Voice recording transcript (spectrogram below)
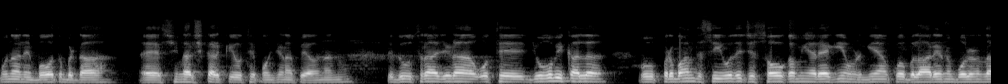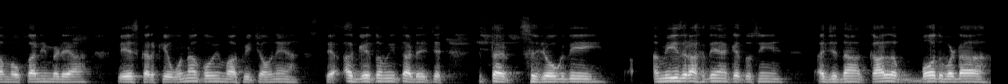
ਉਹਨਾਂ ਨੇ ਬਹੁਤ ਵੱਡਾ ਸੰਘਰਸ਼ ਕਰਕੇ ਉੱਥੇ ਪਹੁੰਚਣਾ ਪਿਆ ਉਹਨਾਂ ਨੂੰ। ਤੇ ਦੂਸਰਾ ਜਿਹੜਾ ਉੱਥੇ ਜੋ ਵੀ ਕੱਲ ਉਹ ਪ੍ਰਬੰਧ ਸੀ, ਉਹਦੇ ਚ 100 ਕਮੀਆਂ ਰਹਿ ਗਈਆਂ ਹੋਣਗੀਆਂ, ਕੋਈ ਬੁਲਾਰਿਆਂ ਨੂੰ ਬੋਲਣ ਦਾ ਮੌਕਾ ਨਹੀਂ ਮਿਲਿਆ। ਇਸ ਕਰਕੇ ਉਹਨਾਂ ਕੋਲ ਵੀ ਮਾਫੀ ਚਾਹੁੰਦੇ ਆ ਤੇ ਅੱਗੇ ਤੋਂ ਵੀ ਤੁਹਾਡੇ ਚ ਤ- ਸਹਿਯੋਗ ਦੀ ਉਮੀਦ ਰੱਖਦੇ ਹਾਂ ਕਿ ਤੁਸੀਂ ਜਿੱਦਾਂ ਕੱਲ ਬਹੁਤ ਵੱਡਾ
